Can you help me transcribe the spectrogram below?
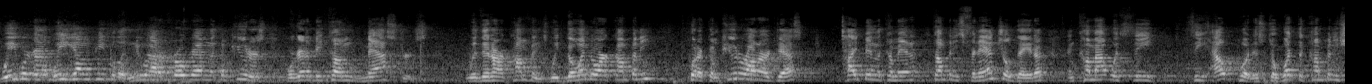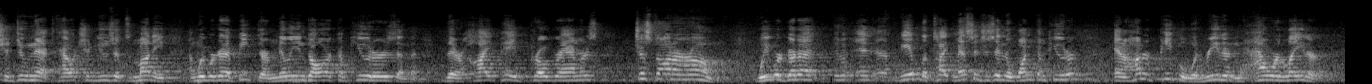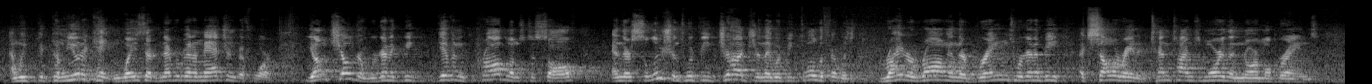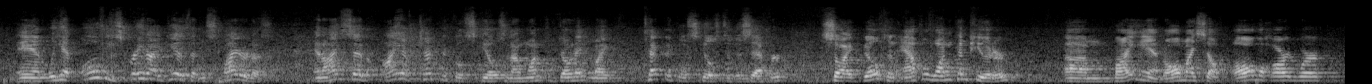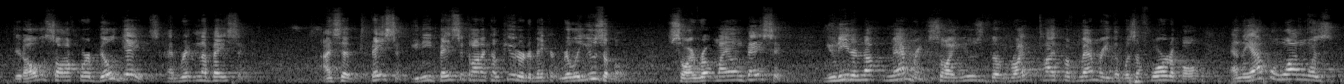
We were going to, we young people that knew how to program the computers were going to become masters within our companies. We'd go into our company, put a computer on our desk, type in the company's financial data, and come out with the the output as to what the company should do next, how it should use its money, and we were going to beat their million dollar computers and the, their high paid programmers just on our own. We were going to uh, be able to type messages into one computer, and 100 people would read it an hour later. And we could communicate in ways that have never been imagined before. Young children were going to be given problems to solve, and their solutions would be judged, and they would be told if it was right or wrong, and their brains were going to be accelerated 10 times more than normal brains. And we had all these great ideas that inspired us. And I said, I have technical skills, and I want to donate my technical skills to this effort. So I built an Apple I computer um, by hand, all myself, all the hardware, did all the software. Bill Gates had written a BASIC. I said, BASIC, you need BASIC on a computer to make it really usable. So I wrote my own BASIC. You need enough memory, so I used the right type of memory that was affordable. And the Apple I was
